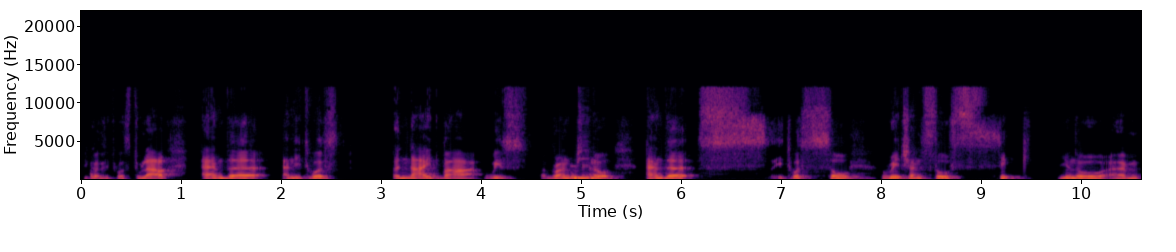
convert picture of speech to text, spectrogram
because it was too loud. And uh, and it was a night bar with a grand mm-hmm. piano, and uh, it was so rich and so thick you know, um,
